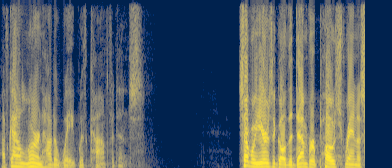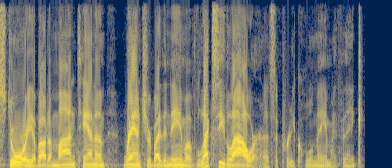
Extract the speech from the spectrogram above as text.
I've got to learn how to wait with confidence. Several years ago, the Denver Post ran a story about a Montana rancher by the name of Lexi Lauer. That's a pretty cool name, I think.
